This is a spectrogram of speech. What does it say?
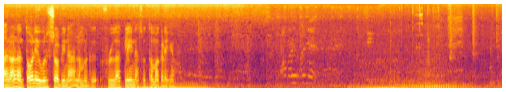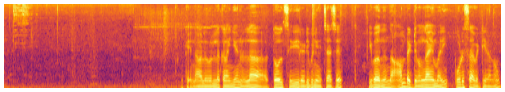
அதனால் அந்த தோலை உரிச்சிட்டோம் அப்படின்னா நம்மளுக்கு ஃபுல்லாக க்ளீனாக சுத்தமாக கிடைக்கும். ஓகே நாலு உருளைக்கிழங்கையும் நல்லா தோல் சீவி ரெடி பண்ணி வச்சாச்சு. இப்போ வந்து இந்த ஆம்லெட் வெங்காயம் மாதிரி பொடுசாக வெட்டிடணும்.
